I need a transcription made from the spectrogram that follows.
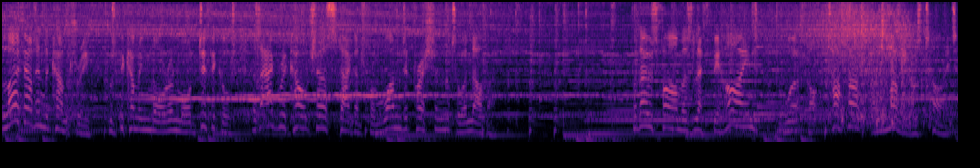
Life out in the country was becoming more and more difficult as agriculture staggered from one depression to another. For those farmers left behind, the work got tougher and money was tight.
